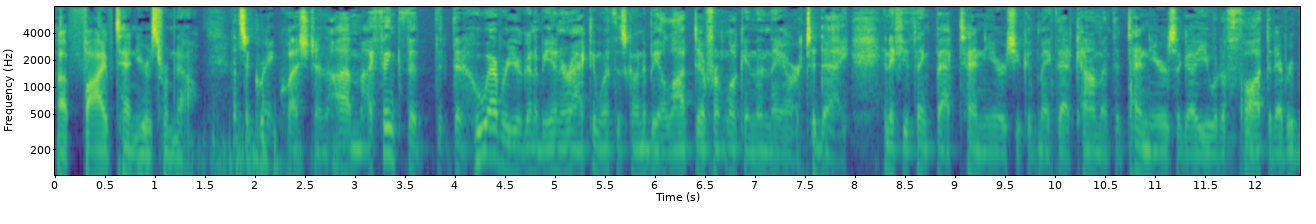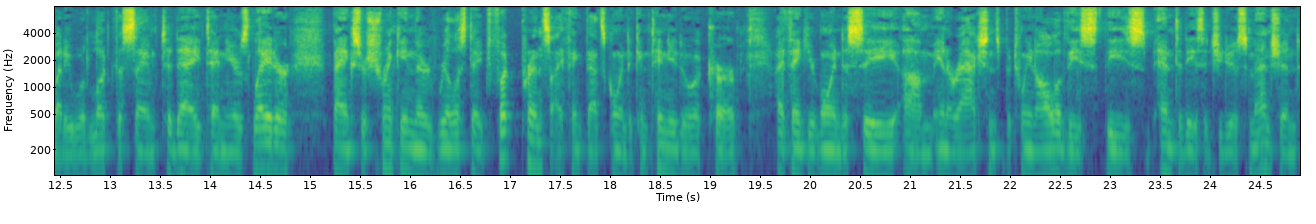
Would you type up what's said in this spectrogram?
uh, five, ten years from now? That's a great question. Um, I think that, that, that whoever you're going to be interacting with is going to be a lot different looking than they are today. And if you think back 10 years, you could make that comment that 10 years ago you would have thought that everybody would look the same today. 10 years later, banks are shrinking their real estate footprints. I think that's going to continue to occur. I think you're going to see um, interactions between all of these these entities that you just mentioned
